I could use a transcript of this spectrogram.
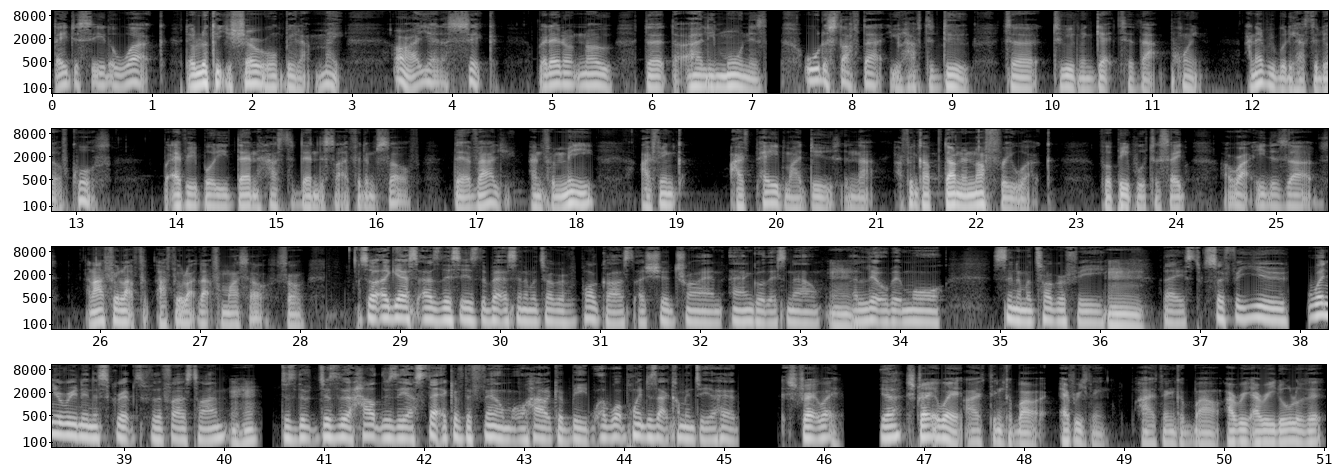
They just see the work. They'll look at your showroom and be like, "Mate, all right, yeah, that's sick," but they don't know the the early mornings, all the stuff that you have to do to to even get to that point. And everybody has to do it, of course but everybody then has to then decide for themselves their value. And for me, I think I've paid my dues in that. I think I've done enough free work for people to say, "All right, he deserves." And I feel like I feel like that for myself. So So I guess as this is the Better Cinematographer podcast, I should try and angle this now mm, a little bit more cinematography mm, based. So for you, when you're reading a script for the first time, hmm does the does the how does the aesthetic of the film or how it could be? At what point does that come into your head? straight away, Yeah, straight away, I think about everything. I think about I read I read all of it.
